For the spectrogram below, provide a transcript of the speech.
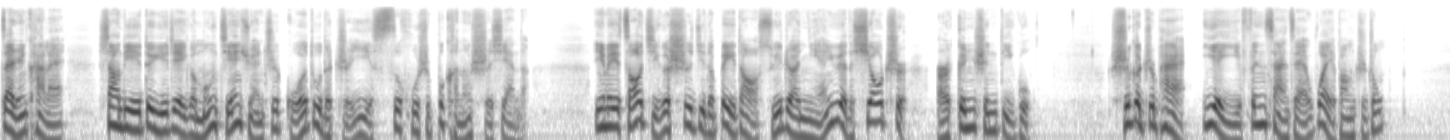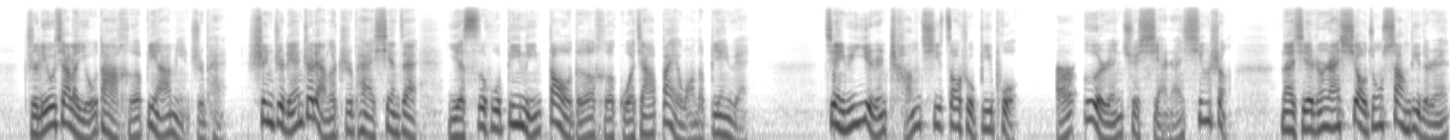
在人看来。上帝对于这个蒙拣选之国度的旨意似乎是不可能实现的，因为早几个世纪的被盗随着年月的消逝而根深蒂固，十个支派业已分散在外邦之中，只留下了犹大和便雅悯支派，甚至连这两个支派现在也似乎濒临道德和国家败亡的边缘。鉴于一人长期遭受逼迫，而恶人却显然兴盛，那些仍然效忠上帝的人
